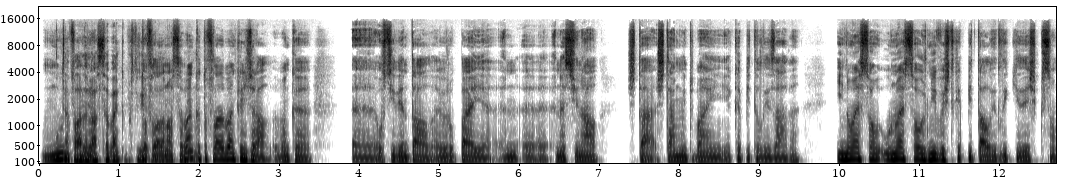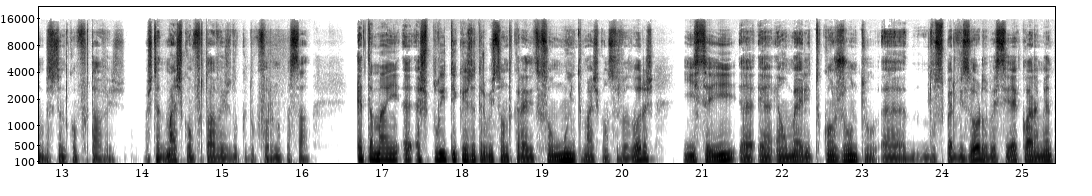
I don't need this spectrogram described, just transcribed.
Muito está a falar da nossa banca portuguesa. Estou a falar da nossa banca, estou a falar da banca em geral. A banca uh, ocidental, a europeia, a, a, nacional, está, está muito bem capitalizada. E não é, só, não é só os níveis de capital e de liquidez que são bastante confortáveis, bastante mais confortáveis do que, do que foram no passado é também eh, as políticas de atribuição de crédito que são muito mais conservadoras e isso aí uh, é, é, um mérito conjunto uh, do supervisor, do BCE, claramente,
